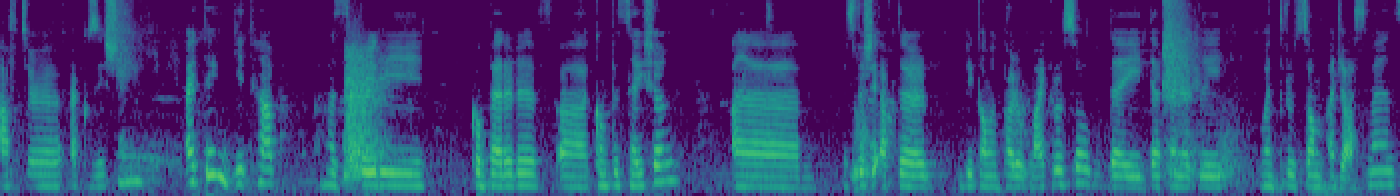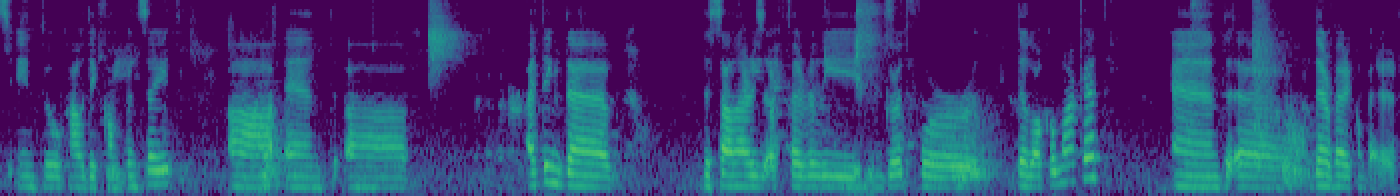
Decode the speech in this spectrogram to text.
after acquisition? I think GitHub has pretty competitive uh, compensation, um, especially after becoming part of Microsoft. They definitely went through some adjustments into how they compensate, and uh, I think the the salaries are fairly good for the local market, and uh, they're very competitive.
